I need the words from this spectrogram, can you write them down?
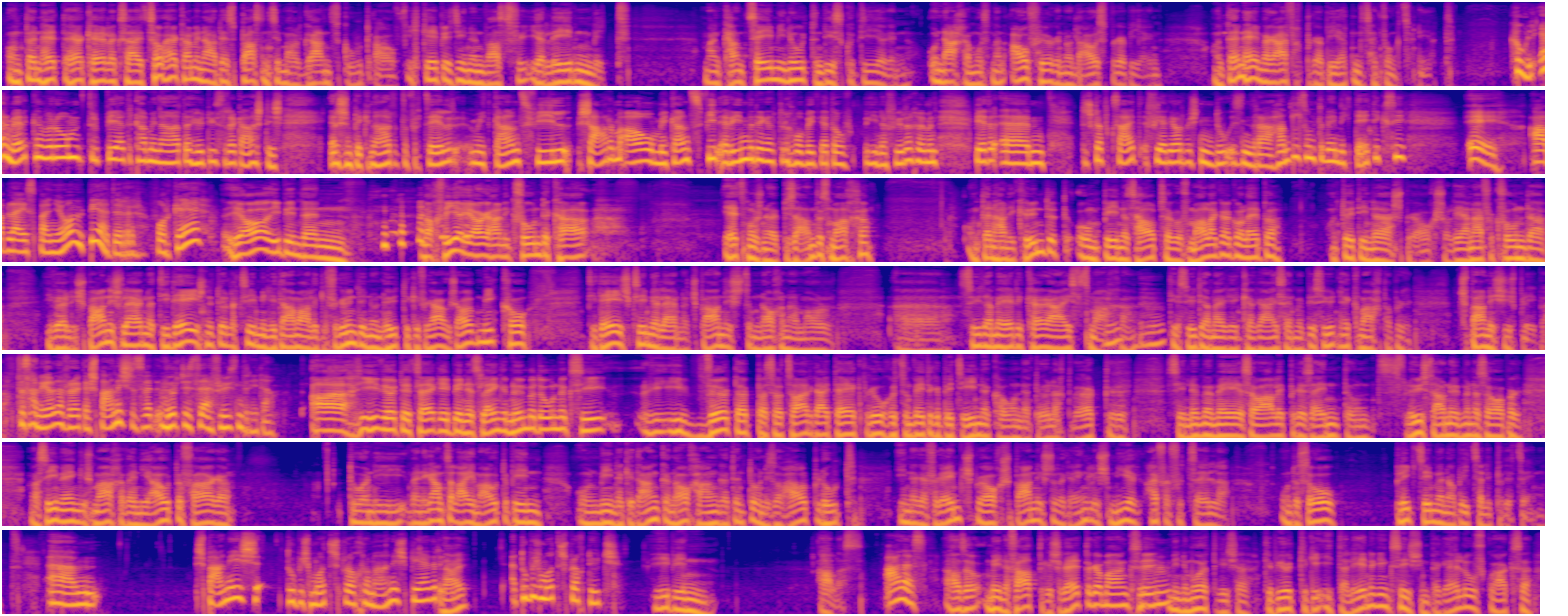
Und dann hat der Herr Kähler gesagt, so Herr Kaminat, jetzt passen Sie mal ganz gut auf. Ich gebe Ihnen was für Ihr Leben mit. Man kann zehn Minuten diskutieren und nachher muss man aufhören und ausprobieren. Und dann haben wir einfach probiert und es hat funktioniert. Cool. Ihr merkt, warum der Pieter Caminada heute unser Gast ist. Er ist ein begnadeter Erzähler mit ganz viel Charme auch, mit ganz viel Erinnerungen natürlich, die wir hier hinführen kommen. Pieter, ähm, du hast gerade gesagt, vier Jahre bist du in einer Handelsunternehmung tätig gewesen. Eh, habla español, Pieter. ¿Por qué? Ja, ich bin dann, nach vier Jahren habe ich gefunden, jetzt muss ich noch etwas anderes machen. Und dann habe ich gekündigt und bin ein halbes Jahr auf Malaga leben und dort in der Sprachschule. Ich habe einfach gefunden, ich will Spanisch lernen. Die Idee war natürlich, meine damalige Freundin und heutige Frau ist auch mitgekommen. Die Idee war, wir lernen Spanisch, um nachher einmal äh, Südamerika-Reise zu machen. Mhm, mhm. Die Südamerika-Reise haben wir bis heute nicht gemacht, aber Spanisch ist geblieben. Das habe ich auch gefragt. Spanisch, das würdest du fließend reden? Ah, ich würde jetzt sagen, ich bin jetzt länger nicht mehr da gewesen ich würde etwa so zwei, drei Tage brauchen, um wieder ein bisschen reinzukommen. Natürlich, die Wörter sind nicht mehr, mehr so alle präsent und es fließt auch nicht mehr so. Aber was ich manchmal mache, wenn ich Auto fahre, tue ich, wenn ich ganz allein im Auto bin und meine Gedanken nachhänge, dann tue ich so halblaut in einer Fremdsprache, Spanisch oder Englisch, mir einfach erzählen. Und so bleibt es immer noch ein bisschen präsent. Ähm, Spanisch, du bist Muttersprache Romanisch, Pieter? Nein. Du bist Muttersprache Deutsch? Ich bin alles. Alles? Also, mein Vater war Räteroman, mhm. meine Mutter war eine gebürtige Italienerin, ist in Begell aufgewachsen.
